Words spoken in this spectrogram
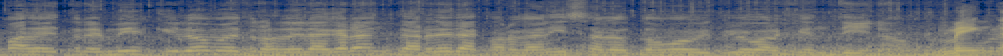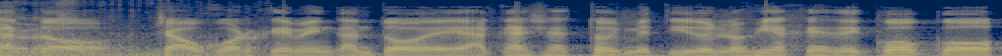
más de 3.000 kilómetros de la gran carrera que organiza el Automóvil Club Argentino. Me encantó. Chao Jorge, me encantó. ¿eh? Acá ya estoy metido en los viajes de Coco.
